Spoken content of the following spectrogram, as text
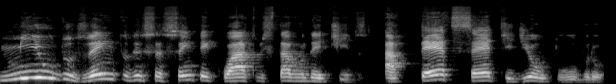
1.264 estavam detidos até 7 de outubro,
